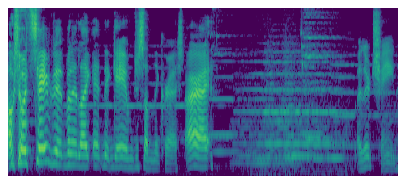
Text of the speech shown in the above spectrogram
Oh, so it saved it, but it like it, the game just suddenly crashed. All right. Is there a chain?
